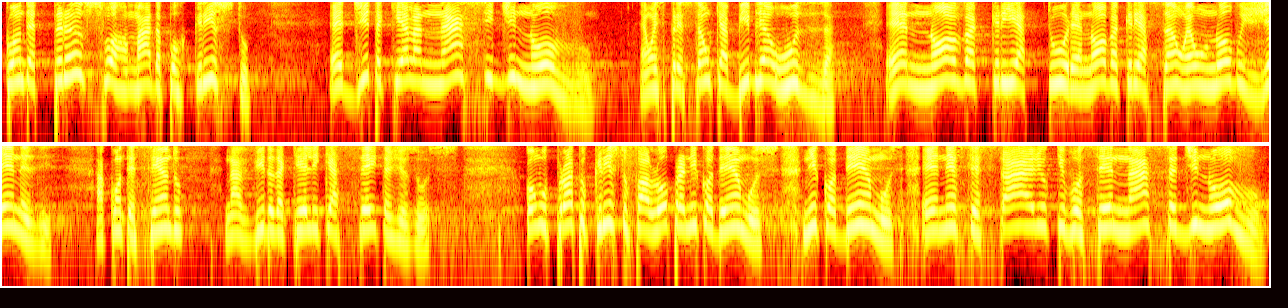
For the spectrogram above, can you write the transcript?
quando é transformada por Cristo, é dita que ela nasce de novo. É uma expressão que a Bíblia usa. É nova criatura, é nova criação, é um novo Gênesis acontecendo na vida daquele que aceita Jesus como o próprio Cristo falou para Nicodemos: Nicodemos, é necessário que você nasça de novo.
